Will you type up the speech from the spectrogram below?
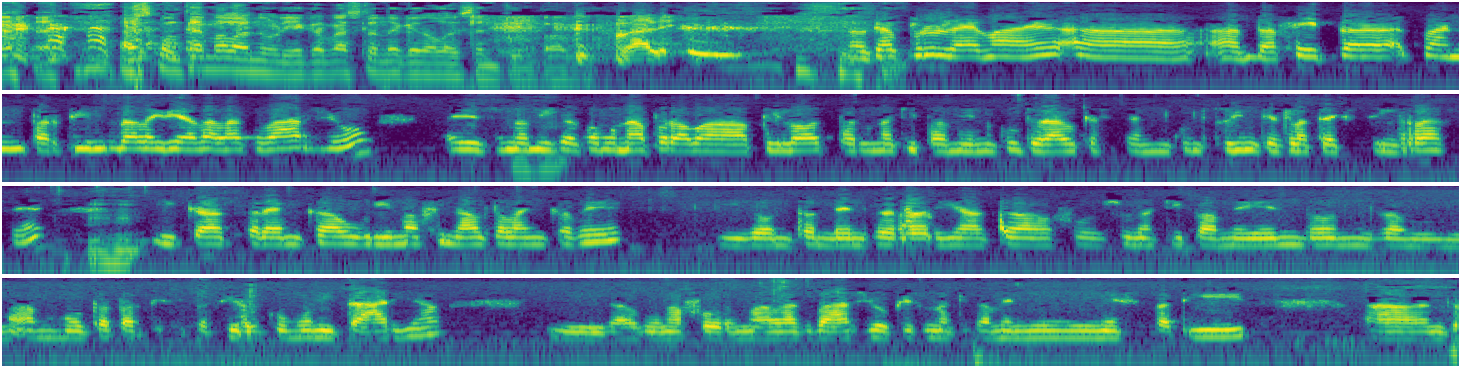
Escoltem a la Núria, que fa estona que no la sentim, Pau. Vale. No, cap problema, eh? Uh, de fet, uh, quan partim de la idea de l'esbarjo, és una mica com una prova pilot per un equipament cultural que estem construint, que és la Textil Race, uh -huh. i que esperem que obrim a finals de l'any que ve, i doncs, també ens agradaria que fos un equipament doncs, amb, amb molta participació comunitària i d'alguna forma l'Esbarjo, que és un equipament més petit, eh, ens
